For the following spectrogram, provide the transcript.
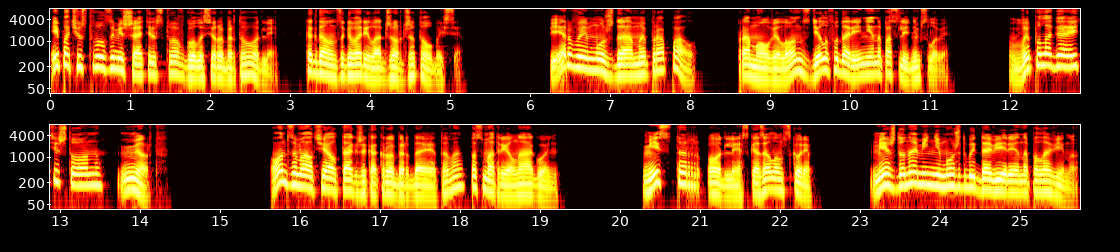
и почувствовал замешательство в голосе Роберта Одли, когда он заговорил о Джорджа Толбейсе. «Первый муж дамы пропал», — промолвил он, сделав ударение на последнем слове. «Вы полагаете, что он мертв?» Он замолчал так же, как Роберт до этого, посмотрел на огонь. «Мистер Одли», — сказал он вскоре, — «между нами не может быть доверия наполовину.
